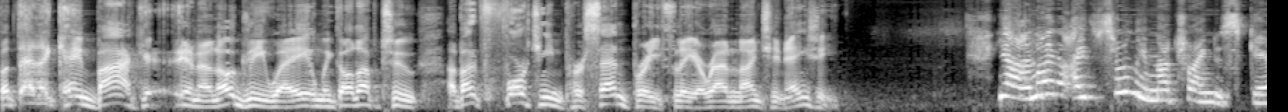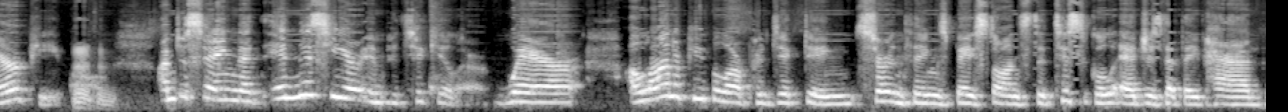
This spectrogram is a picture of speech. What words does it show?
but then it came back in an ugly way and we got up to about 14% briefly around 1980. Yeah, and I, I, certainly am not trying to scare people. Mm-hmm. I'm just saying that in this year in particular, where a lot of people are predicting certain things based on statistical edges that they've had,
